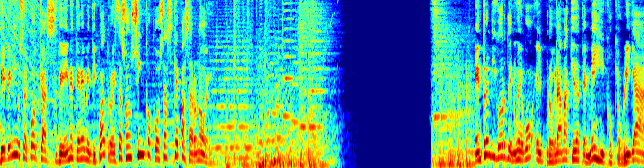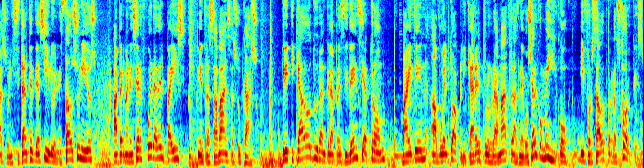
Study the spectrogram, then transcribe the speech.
Bienvenidos al podcast de NTN 24. Estas son cinco cosas que pasaron hoy. Entró en vigor de nuevo el programa Quédate en México, que obliga a solicitantes de asilo en Estados Unidos a permanecer fuera del país mientras avanza su caso. Criticado durante la presidencia Trump, Biden ha vuelto a aplicar el programa tras negociar con México y forzado por las Cortes.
